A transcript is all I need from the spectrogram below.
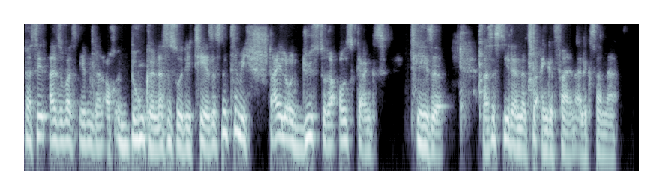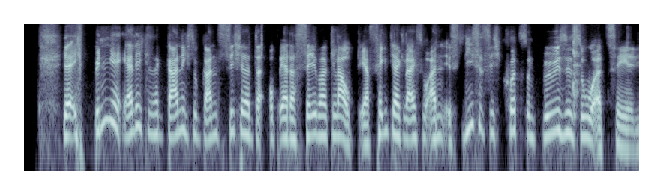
Passiert also was eben dann auch im Dunkeln. Das ist so die These. Das ist eine ziemlich steile und düstere Ausgangsthese. Was ist dir denn dazu eingefallen, Alexander? Ja, ich bin mir ehrlich gesagt gar nicht so ganz sicher, da, ob er das selber glaubt. Er fängt ja gleich so an, es ließe sich kurz und böse so erzählen.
